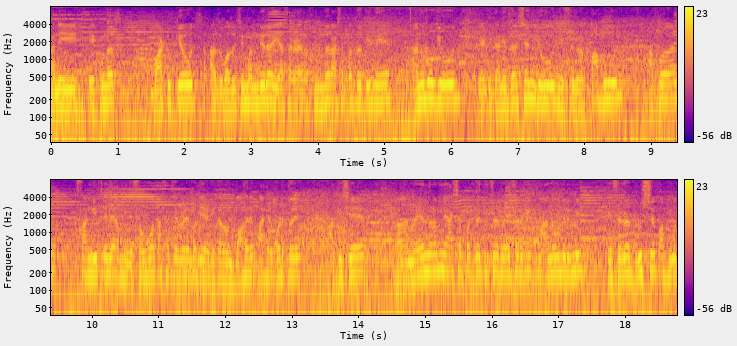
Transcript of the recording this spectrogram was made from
आणि एकूणच बाटू केव्ज आजूबाजूची मंदिरं या सगळ्याचा सुंदर अशा पद्धतीने अनुभव घेऊन या ठिकाणी दर्शन घेऊन हे सगळं पाहून आपण सांगितलेल्या म्हणजे सव्वा तासाच्या वेळेमध्ये या ठिकाणाहून बाहेर बाहेर पडतो आहे अतिशय नयनरम्य अशा पद्धतीचं नैसर्गिक मानवनिर्मित हे सगळं दृश्य पाहून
